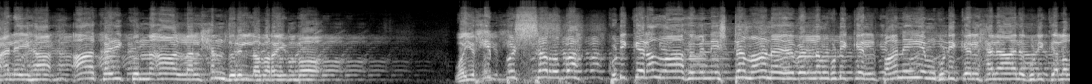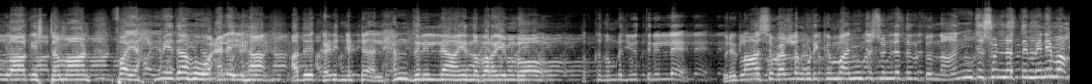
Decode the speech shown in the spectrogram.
അലൈഹ. ആ കഴിക്കുന്ന ആൾ അൽഹന്ദില്ല പറയുമ്പോ കുടിക്കൽ അള്ളാഹുവിന് ഇഷ്ടമാണ്. വെള്ളം കുടിക്കൽ പനയും കുടിക്കൽ ഹലാൽ കുടിക്കൽ അള്ളാഹ് ഇഷ്ടമാണ്. അലൈഹ. അത് കഴിഞ്ഞിട്ട് അൽഹംദുലില്ല എന്ന് പറയുമ്പോ ഇതൊക്കെ നമ്മുടെ ജീവിതത്തിലില്ലേ? ഒരു ഗ്ലാസ് വെള്ളം കുടിക്കുമ്പോ അഞ്ച് സുന്നത്ത് കിട്ടുന്ന. അഞ്ച് സുന്നത്ത് മിനിമം.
